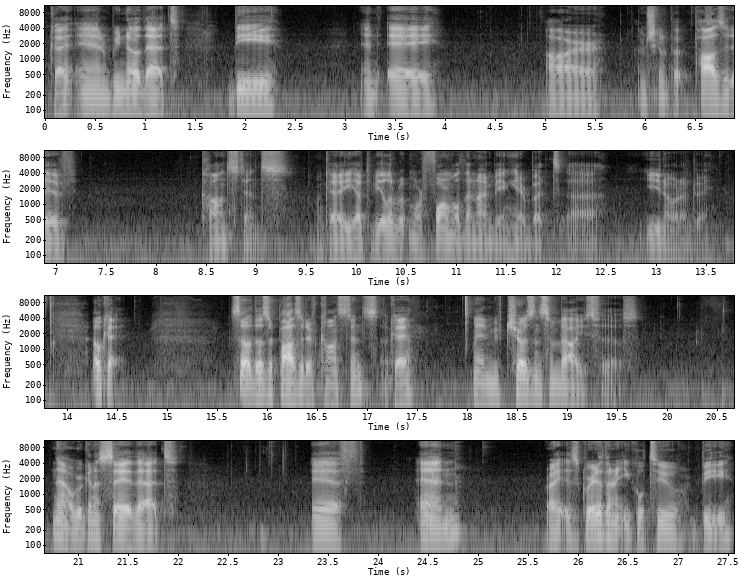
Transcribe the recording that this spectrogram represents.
Okay, and we know that b and a are, I'm just going to put positive constants. Okay, you have to be a little bit more formal than I'm being here, but uh, you know what I'm doing. Okay, so those are positive constants, okay? And we've chosen some values for those. Now, we're going to say that if n, right, is greater than or equal to b,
